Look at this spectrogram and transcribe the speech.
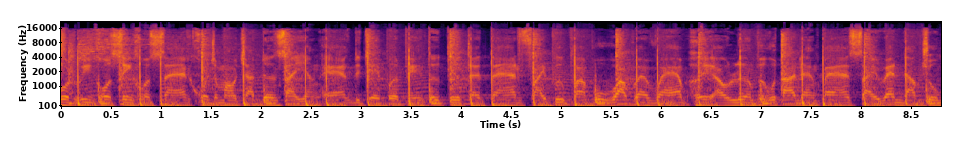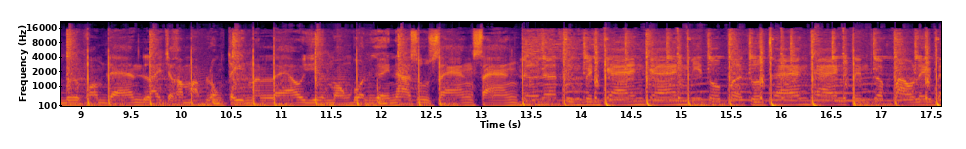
โคตรวิ่งโคตรซิงโคตรแซดโคตรจะเมาจัดเดินใส่อย่างแอคดีเจเปิดเพลงตื้อตื้อแต่แต่ไฟพื้พาผู้วับแวบแวบเฮ้ยเอาเรื่องเพื่อกูตาแดงแป๊ดใส่แว่นดำชูมือพร้อมแดน ไล่จะขมับลงตีนมันแล้ว ยืนมองบนเงยหน้าสู้แสงแสงเดินหน้าตึงเป็นแกงแกงมีตัวเปิดตัวแทงแทงเต็มกระเป๋าเลยแบ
